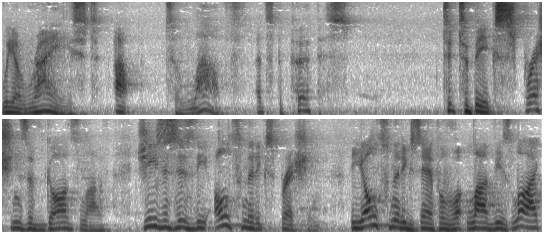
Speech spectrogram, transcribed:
We are raised up to love. That's the purpose. To, to be expressions of God's love. Jesus is the ultimate expression, the ultimate example of what love is like,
